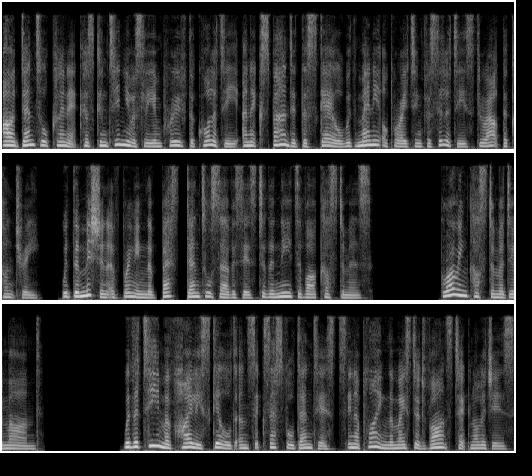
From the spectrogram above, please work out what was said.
our dental clinic has continuously improved the quality and expanded the scale with many operating facilities throughout the country, with the mission of bringing the best dental services to the needs of our customers. Growing customer demand. With a team of highly skilled and successful dentists in applying the most advanced technologies,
